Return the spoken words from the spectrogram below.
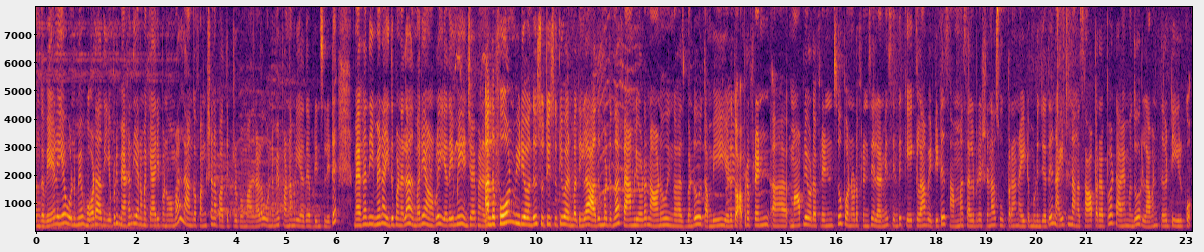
அங்கே வேலையே ஒன்றுமே ஓடாது. எப்படி மெஹந்தியை நம்ம கேரி பண்ணுவோமா? இல்லை அங்கே ஃபங்க்ஷனை பார்த்துட்டு இருப்போமா? அதனால் ஒன்றுமே பண்ண முடியாது அப்படின்னு சொல்லிட்டு மெஹந்தியுமே நான் இது பண்ணலை. அது மாதிரி அவனுக்குள்ளே எதையுமே என்ஜாய் பண்ணல. அந்த ஃபோன் வீடியோ வந்து சுற்றி சுற்றி வரும் பார்த்தீங்களா அது மட்டும்தான் ஃபேமிலியோட நானும் எங்கள் ஹஸ்பண்ட் நடு தம்பியும் எடுத்தோம். அப்புறம் ஃப்ரெண்ட் மாப்பிள்ளையோட ஃப்ரெண்ட்ஸும் பொண்ணோட ஃப்ரெண்ட்ஸும் எல்லாருமே சேர்ந்து கேக்லாம் வெட்டிட்டு செம்ம செலிப்ரேஷனாக சூப்பராக நைட்டு முடிஞ்சது. நைட்டு நாங்கள் சாப்பிட்றப்ப டைம் வந்து ஒரு லெவன் தேர்ட்டி இருக்கும்.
